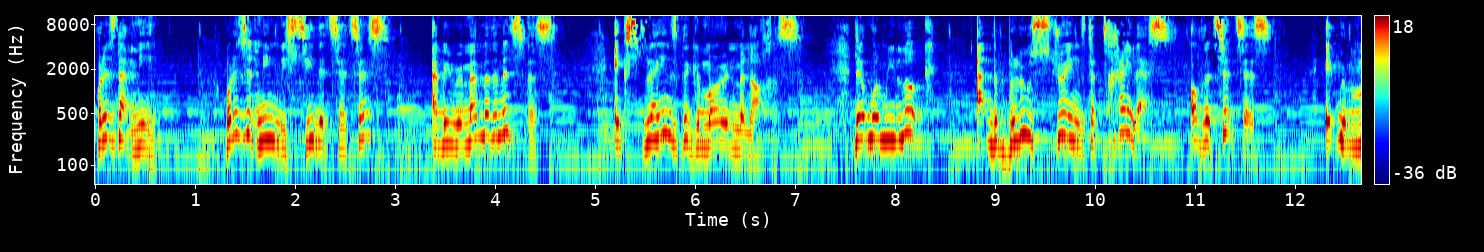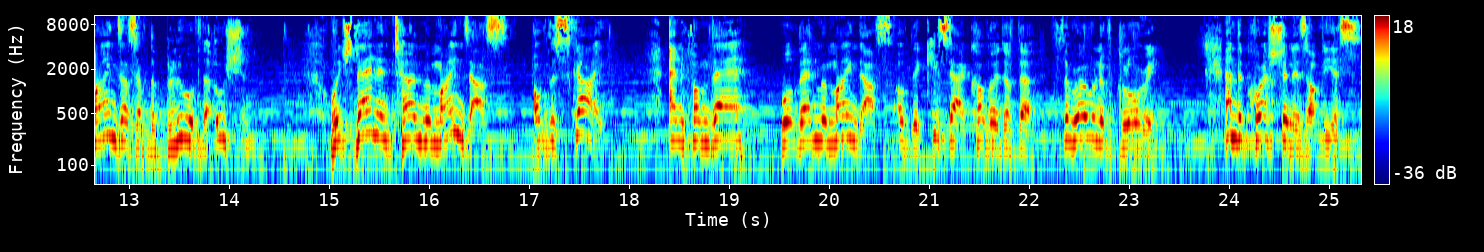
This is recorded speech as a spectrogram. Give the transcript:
What does that mean? What does it mean we see the tzitzis and we remember the mitzvahs? Explains the Gemara in Menachos that when we look at the blue strings, the tcheles of the tzitzis, it reminds us of the blue of the ocean, which then in turn reminds us of the sky. And from there will then remind us of the kisei hakavod of the throne of glory. And the question is obvious.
